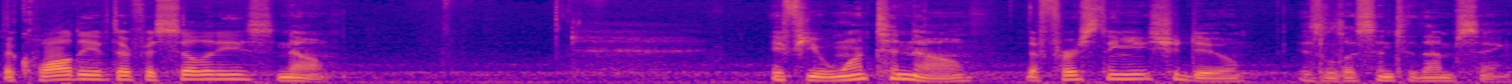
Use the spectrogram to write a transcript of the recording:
the quality of their facilities. No. If you want to know, the first thing you should do is listen to them sing.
